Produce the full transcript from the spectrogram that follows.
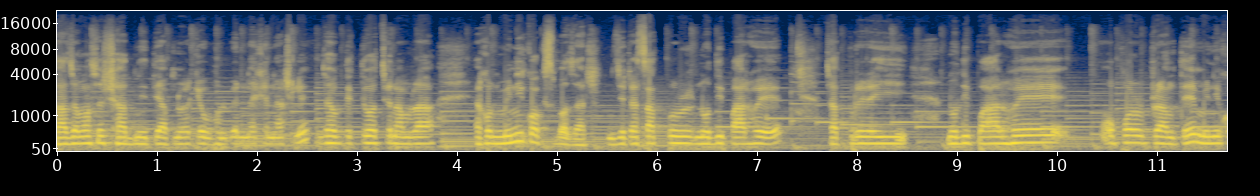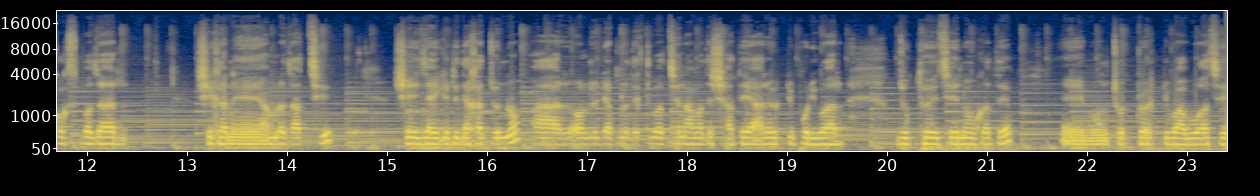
তাজা মাছের স্বাদ নিতে আপনারা কেউ ভুলবেন না এখানে আসলে। যাই হোক, দেখতে পাচ্ছেন আমরা এখন মিনি কক্সবাজার, যেটা চাঁদপুর নদী পার হয়ে, চাঁদপুরের এই নদী পার হয়ে অপর প্রান্তে মিনি কক্সবাজার সেখানে আমরা যাচ্ছি সেই জায়গাটি দেখার জন্য। আর অলরেডি আপনারা দেখতে পাচ্ছেন আমাদের সাথে আরও একটি পরিবার যুক্ত হয়েছে নৌকাতে, এবং ছোট্ট একটি বাবু আছে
